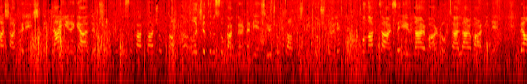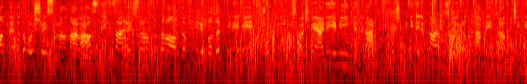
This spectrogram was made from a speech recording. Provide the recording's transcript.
Arkadaşlar kale içinden yere geldim. Şimdi burada sokaklar çok tatlı. Alaçatı'nın sokaklarına benziyor. Çok tatlı, minnoş böyle konak tarzı evler var ve oteller var mini. Ve altlarında da hoş restoranlar var. Aslında iki tane restoran da aldım. Biri balık, biri et. Çok iyiymiş. Başka yerde yemeyin dediler. Şimdi gidelim karnımızı doyuralım. Hem de etrafı çekelim.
